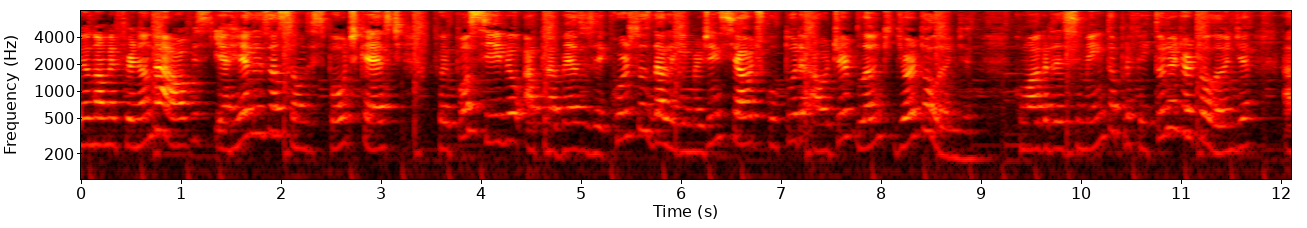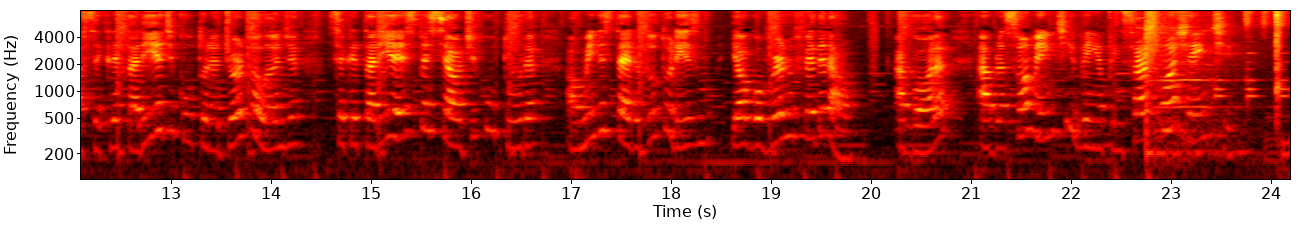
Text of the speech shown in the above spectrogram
Meu nome é Fernanda Alves e a realização desse podcast foi possível através dos recursos da Lei Emergencial de Cultura Aldir Blanc de Hortolândia com agradecimento à Prefeitura de Hortolândia, à Secretaria de Cultura de Hortolândia, Secretaria Especial de Cultura, ao Ministério do Turismo e ao Governo Federal. Agora, abra sua mente e venha pensar com a gente!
